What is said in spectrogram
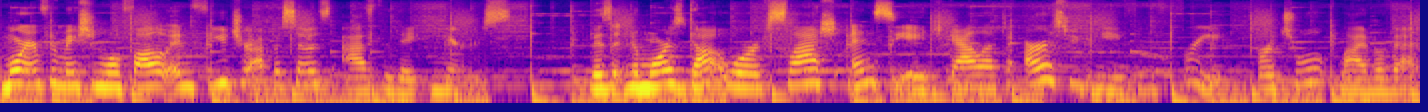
More information will follow in future episodes as the date nears. Visit nemours.org slash nchgala to RSVP for the free virtual live event.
